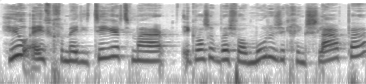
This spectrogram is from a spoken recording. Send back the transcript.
heel even gemediteerd. Maar ik was ook best wel moe, dus ik ging slapen.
